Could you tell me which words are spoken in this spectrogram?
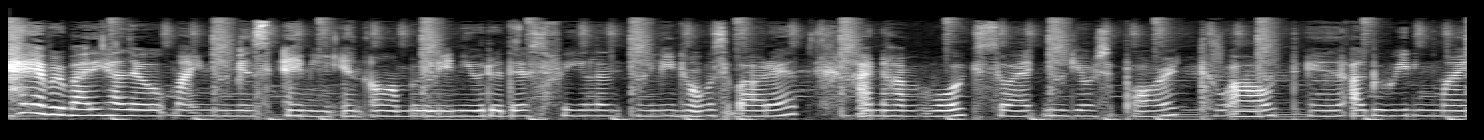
Hey everybody, hello. My name is Emmy, and I'm really new to this field and really nervous about it. I don't have work, so I need your support throughout. And I'll be reading my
